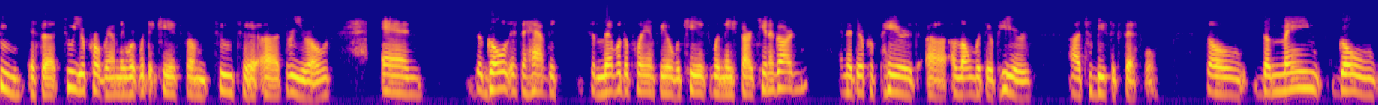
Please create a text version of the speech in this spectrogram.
two. It's a two-year program. They work with the kids from two to uh, three-year-olds, and the goal is to have the to level the playing field with kids when they start kindergarten, and that they're prepared uh, along with their peers uh, to be successful. So the main goal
